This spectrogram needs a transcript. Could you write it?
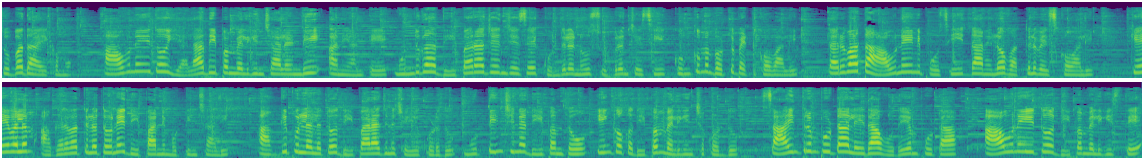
శుభదాయకము. ఆవు నెయ్యితో ఎలా దీపం వెలిగించాలండి అని అంటే ముందుగా దీపారాజన చేసే కుందులను శుభ్రం చేసి కుంకుమ బొట్టు పెట్టుకోవాలి. తరువాత ఆవు నెయ్యిని పోసి దానిలో వత్తులు వేసుకోవాలి. కేవలం అగరవత్తులతోనే దీపాన్ని ముట్టించాలి. అగ్గిపుల్లలతో దీపారాధన చేయకూడదు. ముట్టించిన దీపంతో ఇంకొక దీపం వెలిగించకూడదు. సాయంత్రం పూట లేదా ఉదయం పూట ఆవు నెయ్యితో దీపం వెలిగిస్తే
